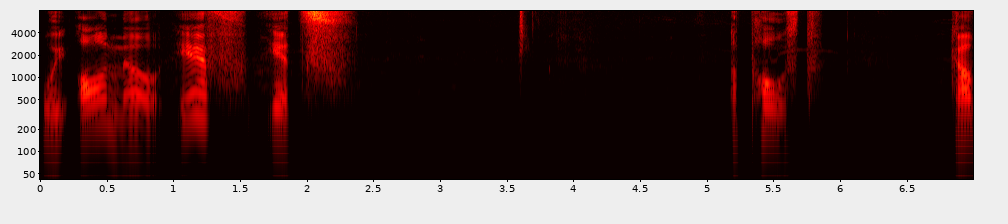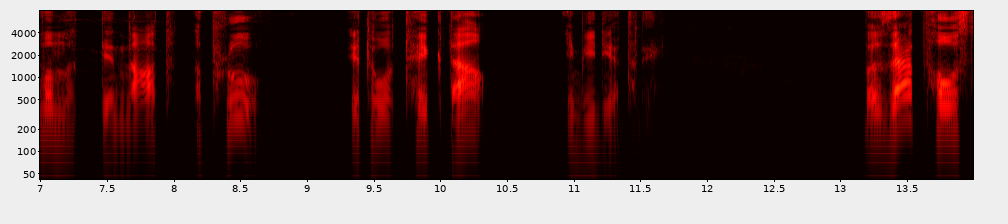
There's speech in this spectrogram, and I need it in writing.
we all know if it's a post government did not approve, it will take down immediately. But that post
